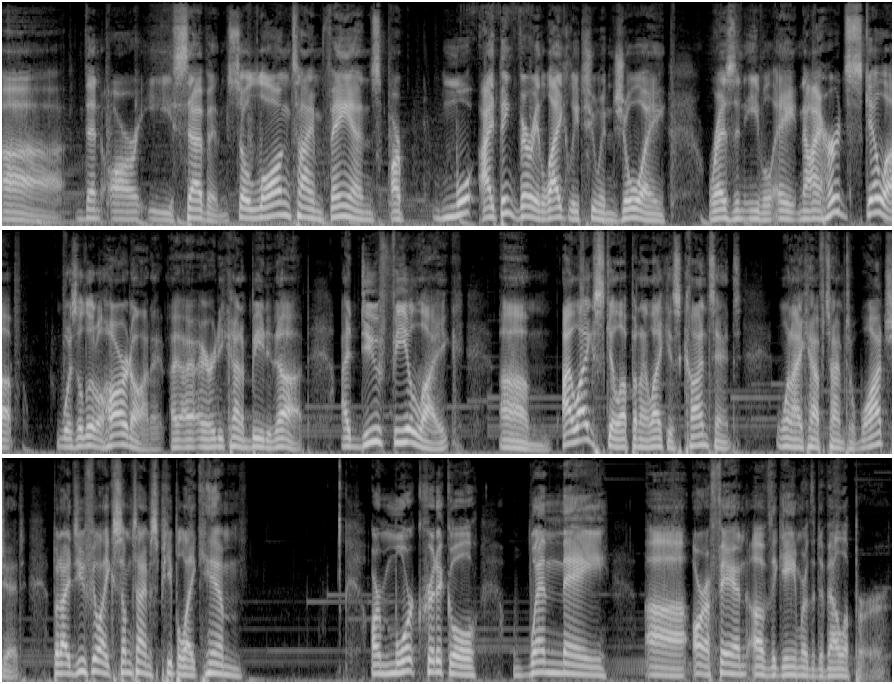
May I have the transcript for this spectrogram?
uh, than RE7. So longtime fans are more, I think, very likely to enjoy Resident Evil 8. Now, I heard Skill Up was a little hard on it. I, I already kind of beat it up. I do feel like um, I like Skill Up and I like his content when I have time to watch it, but I do feel like sometimes people like him are more critical when they uh, are a fan of the game or the developer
